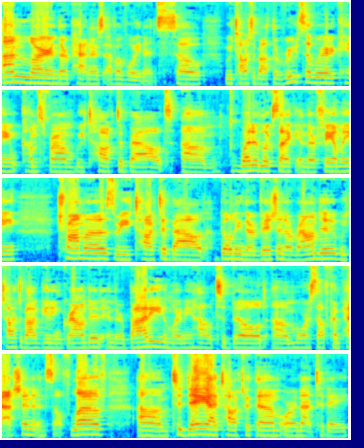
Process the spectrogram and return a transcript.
unlearn their patterns of avoidance. So we talked about the roots of where it came comes from. We talked about um, what it looks like in their family traumas. We talked about building their vision around it. We talked about getting grounded in their body and learning how to build um, more self compassion and self love. Um, today, I talked with them, or not today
